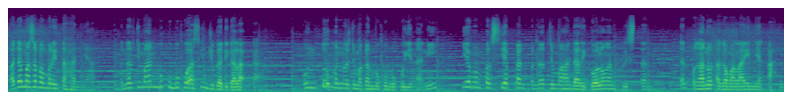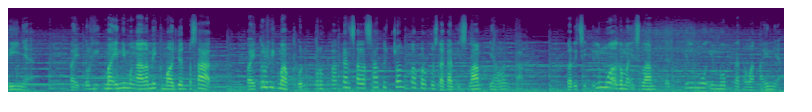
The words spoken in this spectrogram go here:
Pada masa pemerintahannya, penerjemahan buku-buku asing juga digalakkan. Untuk menerjemahkan buku-buku Yunani, ia mempersiapkan penerjemahan dari golongan Kristen dan penganut agama lain yang ahlinya. Baitul Hikmah ini mengalami kemajuan pesat. Baitul Hikmah pun merupakan salah satu contoh perpustakaan Islam yang lengkap berisi ilmu agama Islam dan ilmu-ilmu pengetahuan lainnya.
